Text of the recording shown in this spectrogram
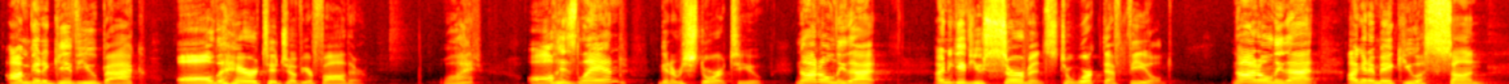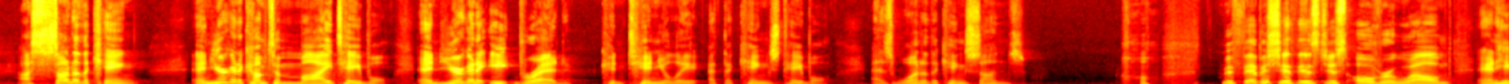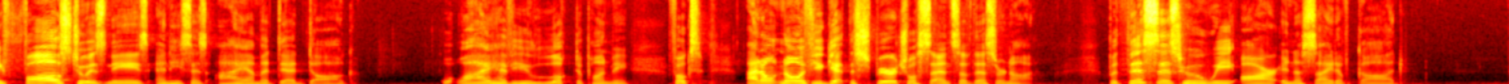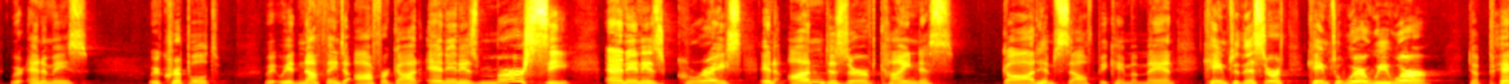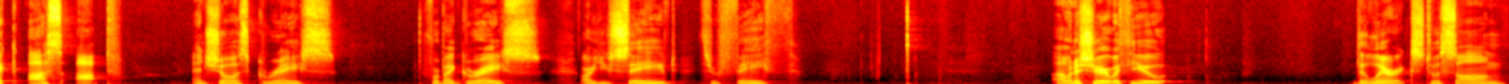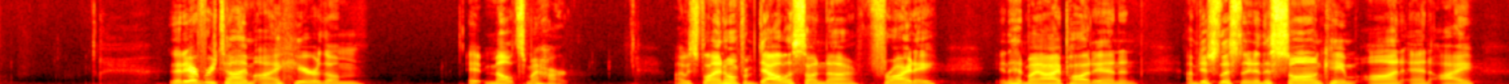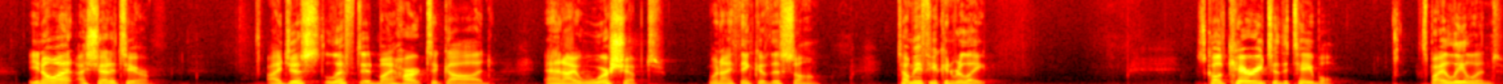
I'm going to give you back all the heritage of your father. What? All his land? I'm going to restore it to you. Not only that, I'm going to give you servants to work that field. Not only that, I'm going to make you a son, a son of the king. And you're going to come to my table and you're going to eat bread continually at the king's table as one of the king's sons. Mephibosheth is just overwhelmed and he falls to his knees and he says, I am a dead dog. Why have you looked upon me? Folks, I don't know if you get the spiritual sense of this or not, but this is who we are in the sight of God. We're enemies, we're crippled, we, we had nothing to offer God, and in His mercy and in His grace, in undeserved kindness, God Himself became a man, came to this earth, came to where we were to pick us up and show us grace. For by grace are you saved through faith. I want to share with you the lyrics to a song that every time I hear them, it melts my heart. I was flying home from Dallas on uh, Friday and I had my iPod in and I'm just listening and this song came on and I, you know what? I shed a tear. I just lifted my heart to God and I worshiped when I think of this song. Tell me if you can relate. It's called Carried to the Table. It's by Leeland.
